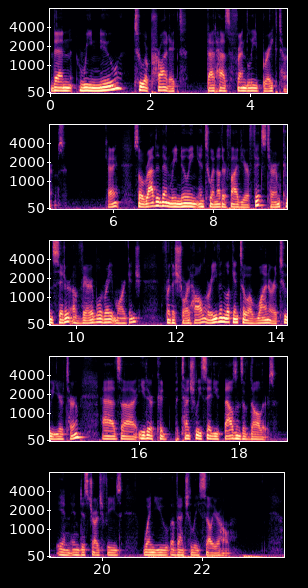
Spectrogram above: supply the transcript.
then renew to a product that has friendly break terms. Okay, so rather than renewing into another five year fixed term, consider a variable rate mortgage for the short haul, or even look into a one or a two year term, as uh, either could potentially save you thousands of dollars in, in discharge fees when you eventually sell your home.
